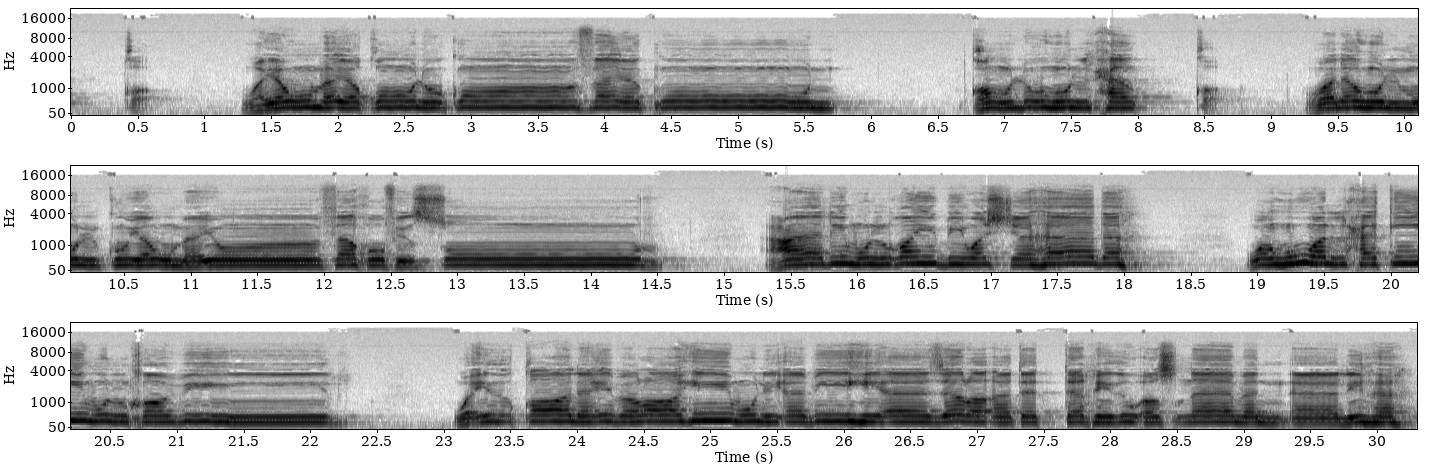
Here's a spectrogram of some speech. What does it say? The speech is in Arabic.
ويوم يقول كن فيكون قوله الحق وله الملك يوم ينفخ في الصور عالم الغيب والشهادة وهو الحكيم الخبير وإذ قال إبراهيم لأبيه آزر أتتخذ أصناما آلهة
